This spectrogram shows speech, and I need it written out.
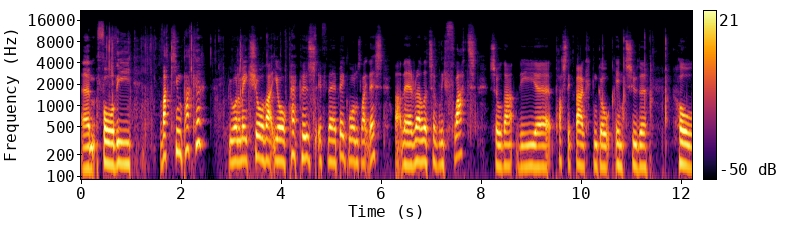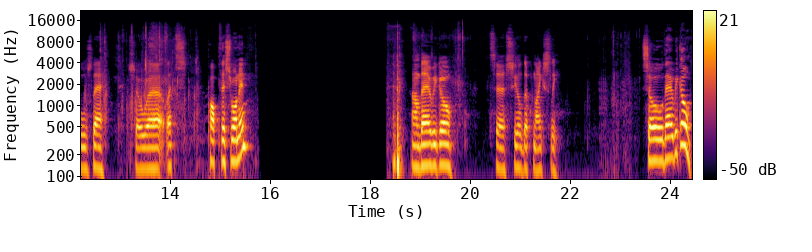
Um, for the vacuum packer, you want to make sure that your peppers, if they're big ones like this, that they're relatively flat so that the uh, plastic bag can go into the holes there. So uh, let's pop this one in. And there we go. It's uh, sealed up nicely. So there we go.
